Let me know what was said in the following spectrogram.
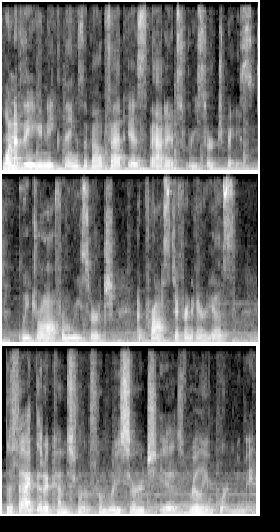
One of the unique things about PhET is that it's research-based. We draw from research across different areas. The fact that it comes from, from research is really important to me.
